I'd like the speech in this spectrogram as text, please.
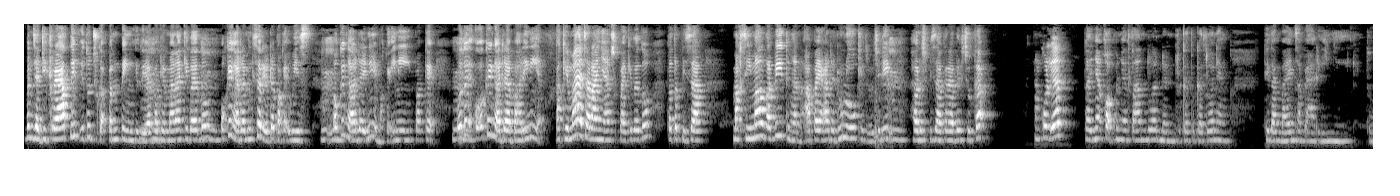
menjadi kreatif itu juga penting gitu ya Mm-mm. bagaimana kita itu Mm-mm. oke nggak ada mixer ya udah pakai whisk Mm-mm. oke nggak ada ini ya pakai ini pakai Mm-mm. oke oke nggak ada bahan ini ya bagaimana caranya supaya kita tuh tetap bisa maksimal tapi dengan apa yang ada dulu gitu jadi Mm-mm. harus bisa kreatif juga aku lihat banyak kok penyertaan Tuhan dan berkat-berkat Tuhan yang ditambahin sampai hari ini gitu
